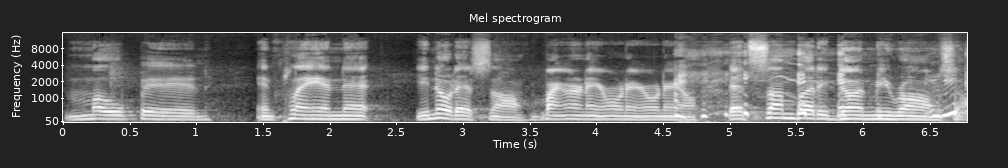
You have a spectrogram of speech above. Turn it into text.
moping, and playing that. You know that song, that somebody done me wrong song.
